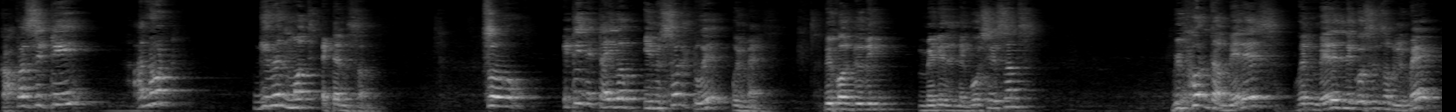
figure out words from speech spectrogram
capacity are not given much attention. So it is a type of insult to a woman because during marriage negotiations, before the marriage, when marriage negotiations will be made,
